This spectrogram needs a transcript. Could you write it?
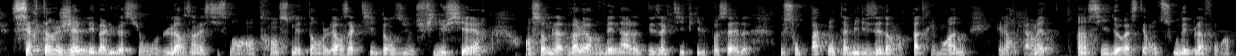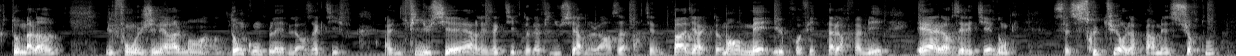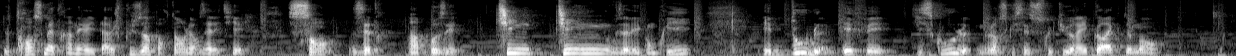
Certains gèlent l'évaluation de leurs investissements en transmettant leurs actifs dans une fiduciaire. En somme, la valeur vénale des actifs qu'ils possèdent ne sont pas comptabilisés dans leur patrimoine et leur permettent ainsi de rester en dessous des plafonds. Hein. Plutôt malin, ils font généralement un don complet de leurs actifs à une fiduciaire. Les actifs de la fiduciaire ne leur appartiennent pas directement, mais ils profitent à leur famille et à leurs héritiers. Donc cette structure leur permet surtout de transmettre un héritage plus important à leurs héritiers sans être imposés. Ching ching, vous avez compris. Et double effet qui se coule, lorsque cette structure est correctement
